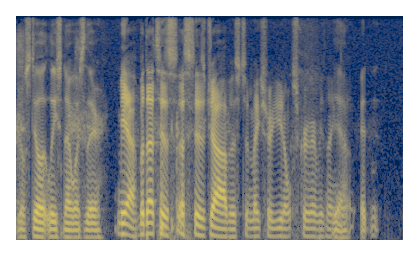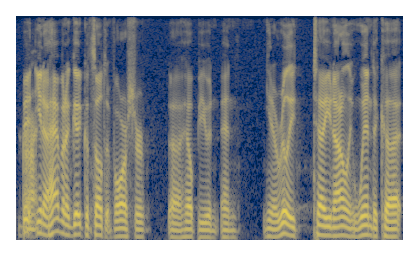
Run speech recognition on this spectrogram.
you'll still at least know what's there. Yeah, but that's his that's his job is to make sure you don't screw everything Yeah, up. it, but, Right. you know, having a good consultant forester uh, help you and, and you know really tell you not only when to cut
